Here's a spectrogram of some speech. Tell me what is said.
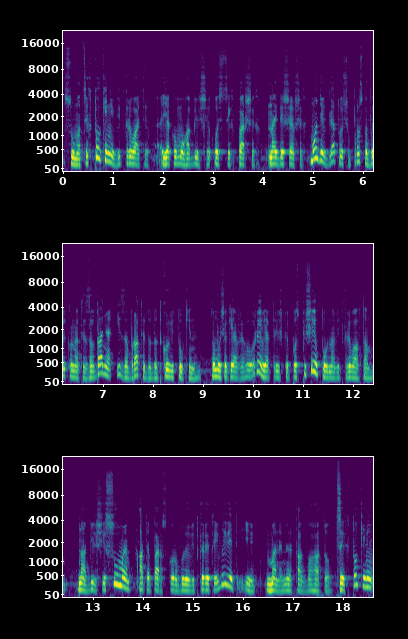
сума цих токенів, відкривайте е, якомога більше ось цих перших найдешевших модів для того, щоб просто виконати завдання і забрати додаткові токени. Тому що, як я вже говорив, я трішки поспішив, повна відкривав там на більші суми, а тепер скоро буде відкритий вивід, і в мене не так багато цих токенів,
